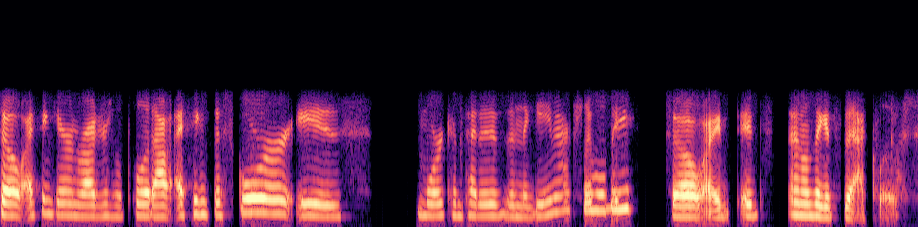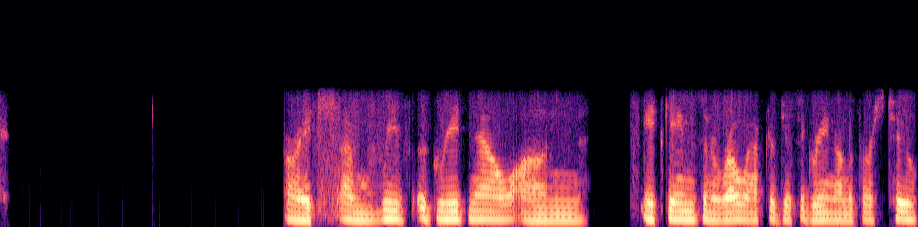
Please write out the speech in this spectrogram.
So I think Aaron Rodgers will pull it out. I think the score is more competitive than the game actually will be. So I it's I don't think it's that close. All right, um, we've agreed now on eight games in a row after disagreeing on the first two.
